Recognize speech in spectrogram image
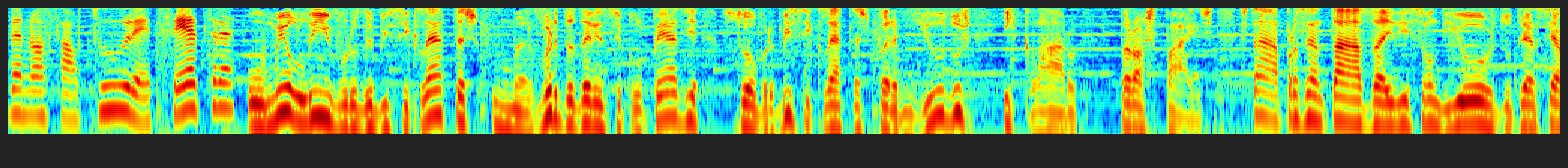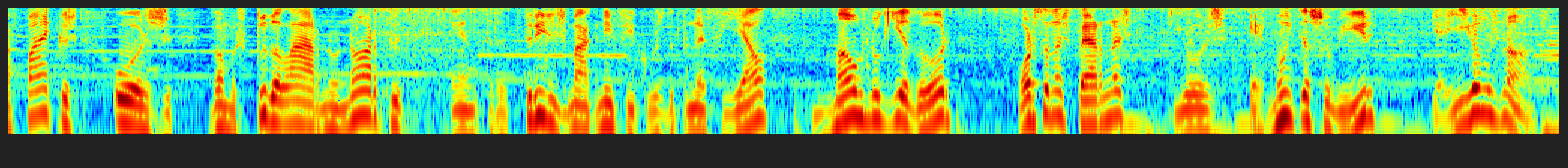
da nossa altura, etc. O meu livro de bicicletas, uma verdadeira enciclopédia sobre bicicletas para miúdos e, claro, para os pais. Está apresentada a edição de hoje do TSF Bikes. Hoje vamos pedalar no norte, entre trilhos magníficos de Penafiel, mãos no guiador, força nas pernas, que hoje é muito a subir, e aí vamos nós.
